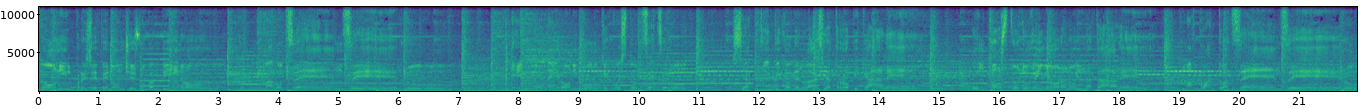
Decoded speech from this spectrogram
Non il presepe, non Gesù bambino, ma lo zenzero. Ironico che questo zenzero sia tipico dell'Asia tropicale, un posto dove ignorano il Natale, ma quanto a zenzero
